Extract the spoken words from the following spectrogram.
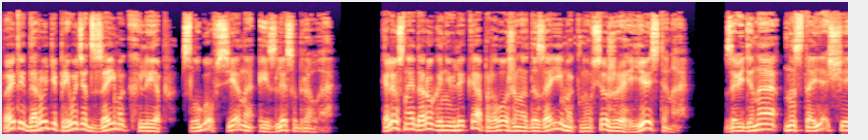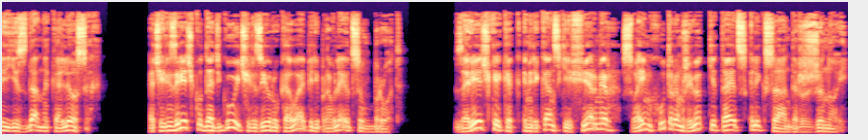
По этой дороге привозят с заимок хлеб, слугов сена, а из леса дрова. Колесная дорога невелика, проложена до заимок, но все же есть она. Заведена настоящая езда на колесах. А через речку Дадьгу и через ее рукава переправляются в брод. За речкой, как американский фермер, своим хутором живет китаец Александр с женой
